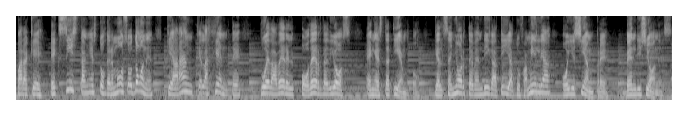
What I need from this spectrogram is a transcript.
para que existan estos hermosos dones que harán que la gente pueda ver el poder de Dios en este tiempo. Que el Señor te bendiga a ti y a tu familia hoy y siempre. Bendiciones.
